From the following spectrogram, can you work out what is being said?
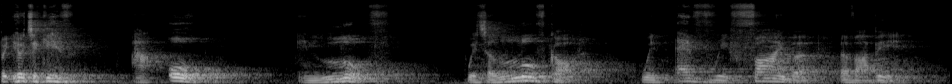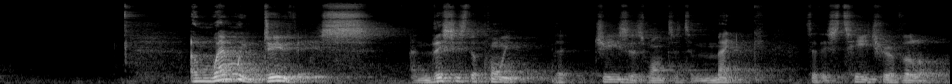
But you're to give at all in love we're to love God with every fibre of our being. And when we do this, and this is the point that Jesus wanted to make to this teacher of the law,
